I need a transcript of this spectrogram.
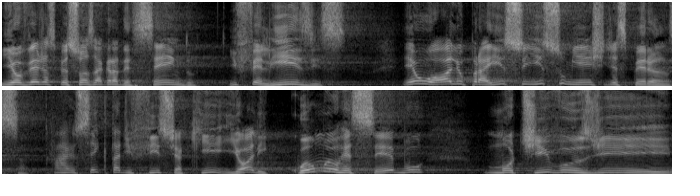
e eu vejo as pessoas agradecendo e felizes, eu olho para isso e isso me enche de esperança. Ah, eu sei que está difícil aqui, e olhe como eu recebo motivos de,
